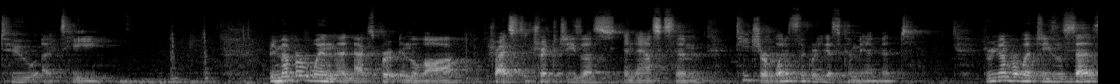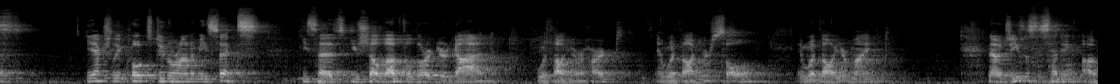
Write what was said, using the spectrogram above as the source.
to a T. Remember when an expert in the law tries to trick Jesus and asks him, Teacher, what is the greatest commandment? Do you remember what Jesus says? He actually quotes Deuteronomy 6. He says, You shall love the Lord your God with all your heart, and with all your soul, and with all your mind. Now, Jesus is setting a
